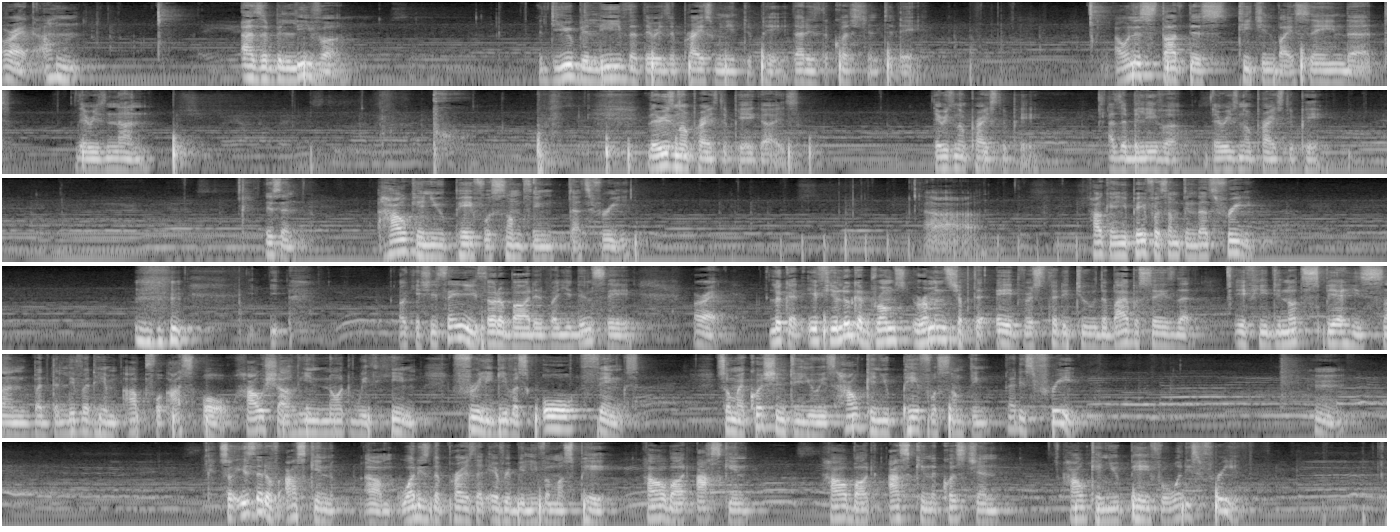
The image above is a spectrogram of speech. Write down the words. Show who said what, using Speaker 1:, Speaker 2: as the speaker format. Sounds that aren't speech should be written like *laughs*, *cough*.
Speaker 1: All right. Um, as a believer, do you believe that there is a price we need to pay? That is the question today. I want to start this teaching by saying that there is none. There is no price to pay, guys. There is no price to pay. As a believer, there is no price to pay. Listen, how can you pay for something that's free? Uh, how can you pay for something that's free? *laughs* okay, she's saying you thought about it, but you didn't say it. All right. Look at if you look at Romans, Romans chapter 8 verse 32, the Bible says that if he did not spare his son but delivered him up for us all, how shall he not with him freely give us all things? So my question to you is how can you pay for something that is free? Hmm. So instead of asking um, what is the price that every believer must pay, how about asking how about asking the question how can you pay for what is free?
